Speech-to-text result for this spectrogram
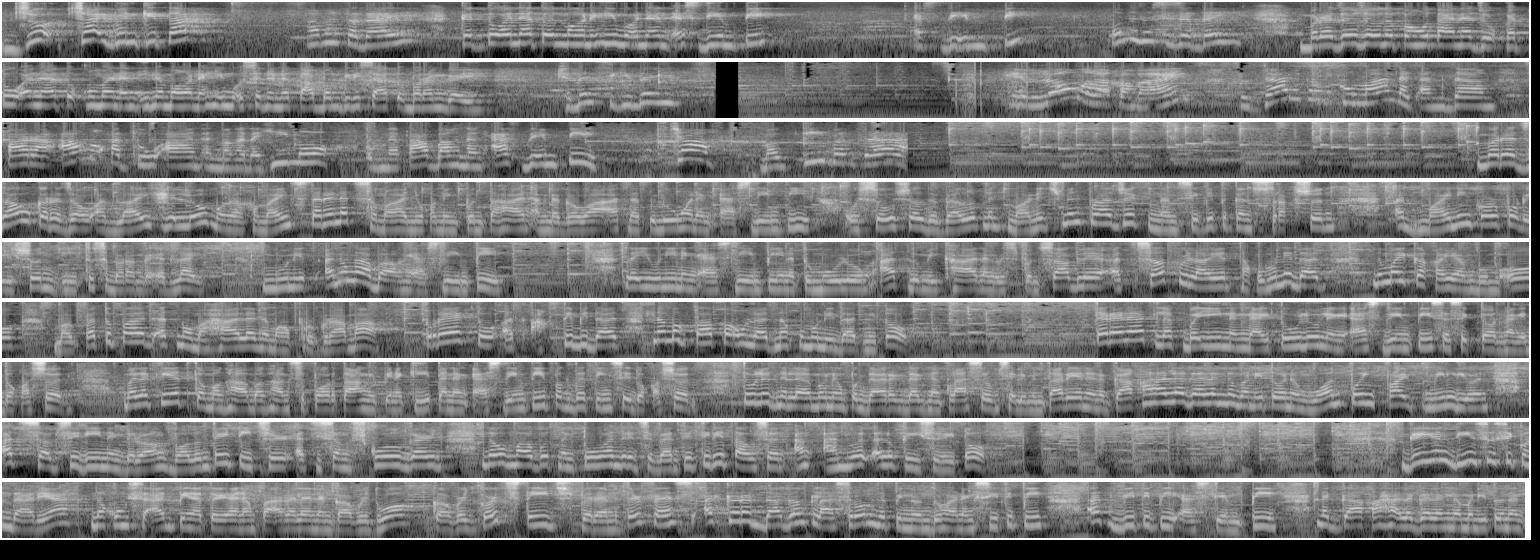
Jo, chay, ben kita. Haman taday? Kadtuan nato ang mga nahimo nan SDMP. SDMP? Ano na si Zaday? Marajaw na pangutana jo, katuan nato kuman ang ilang mga nahimo sa nanatabang diri sa ato barangay. Siya day, sige day. Hello mga kamay! So dari kami kuman nag-andam para amo kadtuan ang mga nahimo ug natabang ng SDMP. Tsa! Mag-iban ta! Marajaw Karajaw Adlay, hello mga kamains, tara na't samahan nyo kaming puntahan ang nagawa at natulungan ng SDMP o Social Development Management Project ng CTP Construction and Mining Corporation dito sa Barangay Adlay. Ngunit ano nga ba ang SDMP? Layunin ng SDMP na tumulong at lumikha ng responsable at self-reliant na komunidad na may kakayang bumuo, magpatupad at mamahala ng mga programa, proyekto at aktibidad na magpapaulad ng komunidad nito. Tara na at lakbayin ang naitulong ng SDMP sa sektor ng edukasyon. Malaki at kamanghamanghang suporta ang ipinakita ng SDMP pagdating sa edukasyon, tulad na lamang ng pagdaragdag ng classroom sa elementarya na nagkakahalaga lang naman ito ng 1.5 million at subsidy ng dalawang volunteer teacher at isang school guard na umabot ng 273,000 ang annual allocation nito. Gayon din sa sekundarya na kung saan pinatuyan ang paaralan ng covered walk, covered court stage, perimeter fence at karagdagang classroom na pinunduhan ng CTP at VTP STMP. Nagkakahalaga lang naman ito ng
